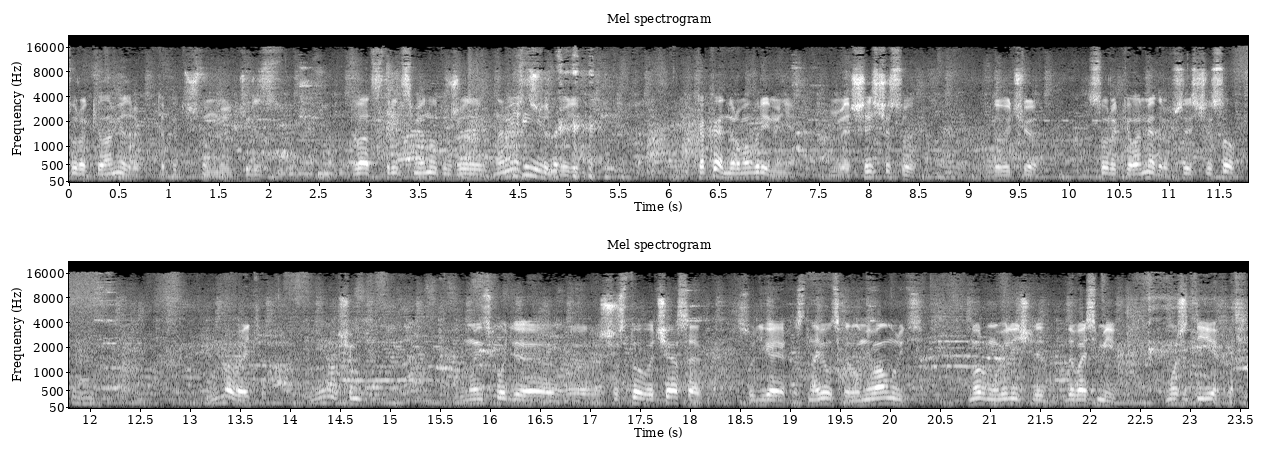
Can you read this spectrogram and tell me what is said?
40 километров, так это что, мы через 20-30 минут уже на месте, что ли, будем? Какая норма времени? Он говорит, 6 часов. Да вы что, 40 километров, 6 часов? Давайте. Ну, в общем, на исходе э, шестого часа судья их остановил, сказал, не волнуйтесь, норму увеличили до 8. Можете ехать.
